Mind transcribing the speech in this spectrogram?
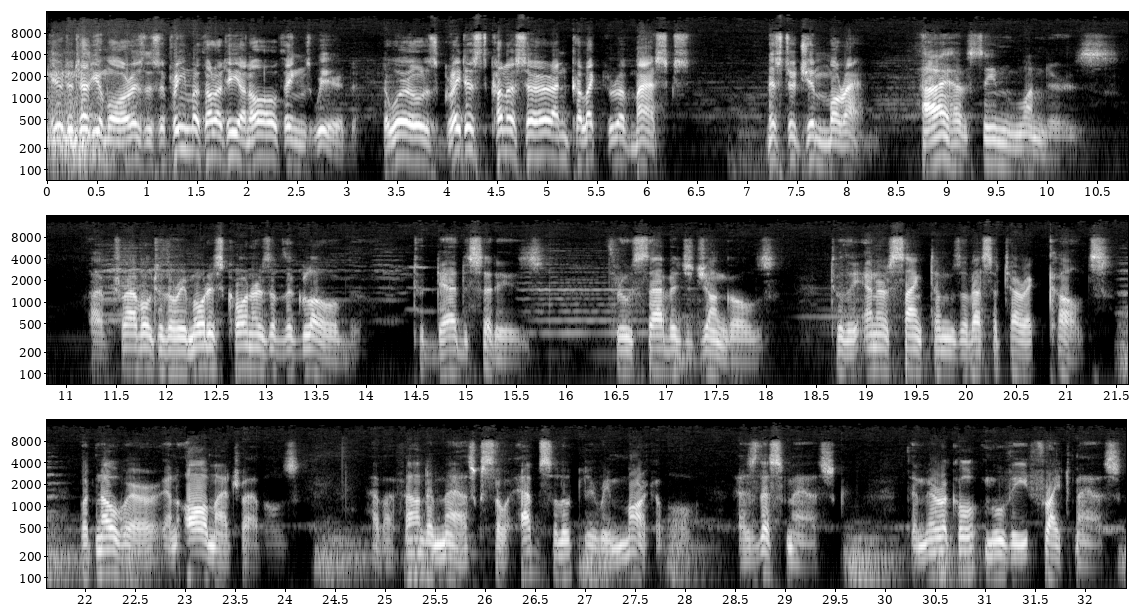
Here to tell you more is the supreme authority on all things weird, the world's greatest connoisseur and collector of masks, Mr. Jim Moran. I have seen wonders. I've traveled to the remotest corners of the globe, to dead cities, through savage jungles, to the inner sanctums of esoteric cults. But nowhere in all my travels have I found a mask so absolutely remarkable as this mask the Miracle Movie Fright Mask.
